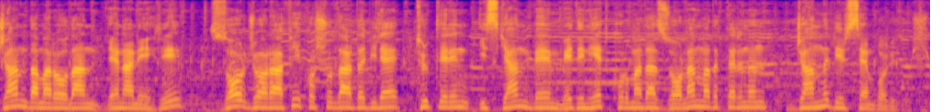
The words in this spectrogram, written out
can damarı olan Lena Nehri, zor coğrafi koşullarda bile Türklerin iskan ve medeniyet kurmada zorlanmadıklarının canlı bir sembolüdür.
